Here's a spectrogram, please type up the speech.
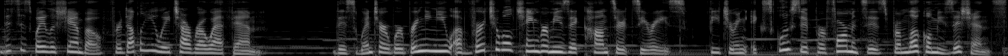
This is Wayla Shambo for WHRO FM. This winter, we're bringing you a virtual chamber music concert series featuring exclusive performances from local musicians.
